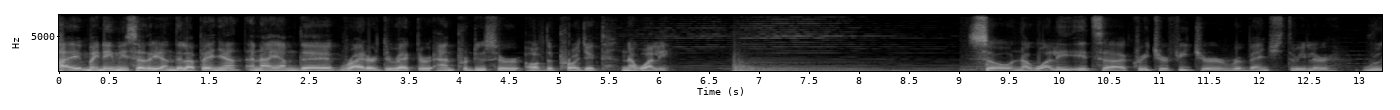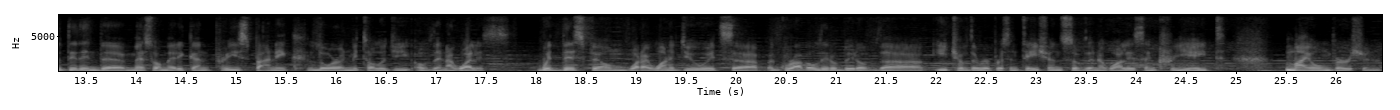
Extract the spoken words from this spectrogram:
Hi, my name is Adrian de la Peña, and I am the writer, director, and producer of the project Naualli. So Naualli, it's a creature feature revenge thriller rooted in the Mesoamerican pre-Hispanic lore and mythology of the Nahuales. With this film, what I want to do is uh, grab a little bit of the, each of the representations of the Nahuales and create my own version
